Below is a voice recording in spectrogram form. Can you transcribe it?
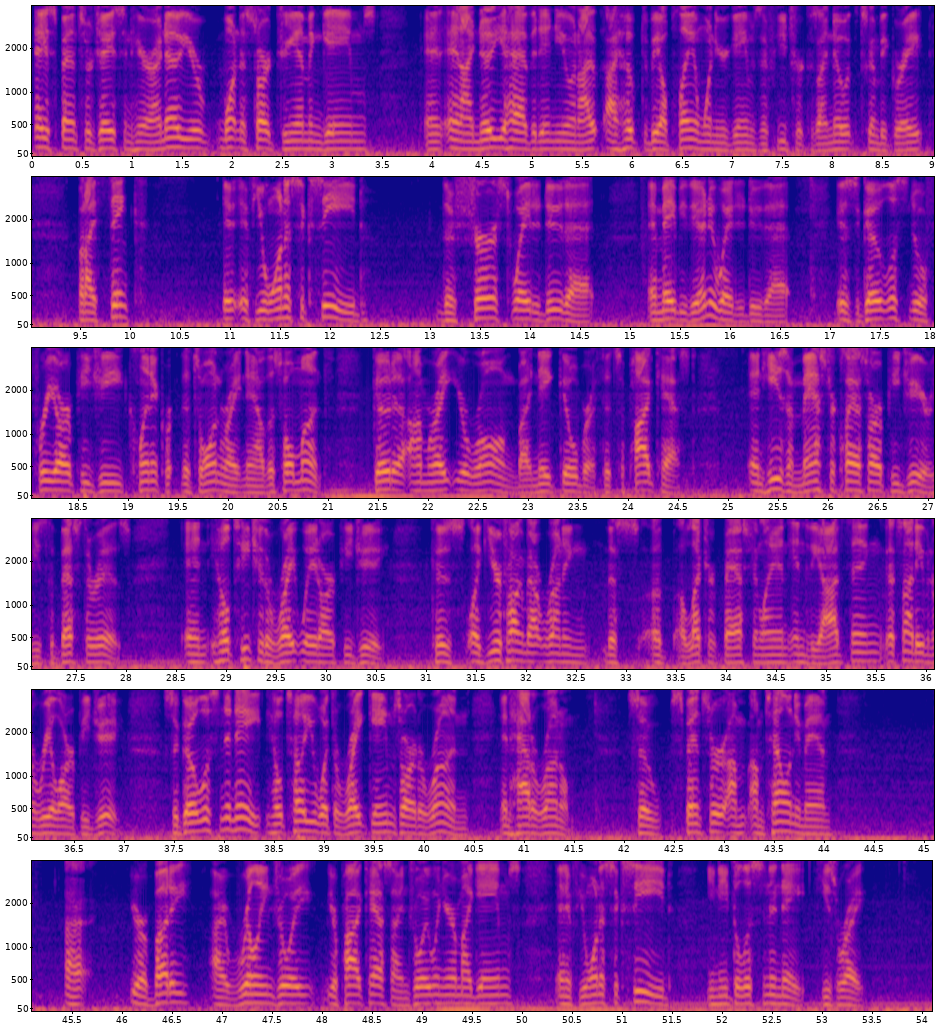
Hey Spencer, Jason here. I know you're wanting to start GMing games, and, and I know you have it in you, and I, I hope to be able to play in one of your games in the future because I know it's going to be great. But I think if you want to succeed, the surest way to do that, and maybe the only way to do that, is to go listen to a free RPG clinic that's on right now this whole month. Go to I'm Right, You're Wrong by Nate Gilbreth. It's a podcast, and he's a masterclass RPGer. He's the best there is, and he'll teach you the right way to RPG. Because, like you're talking about running this uh, Electric Bastionland into the odd thing, that's not even a real RPG. So go listen to Nate. He'll tell you what the right games are to run and how to run them. So, Spencer, I'm, I'm telling you, man, uh, you're a buddy. I really enjoy your podcast. I enjoy when you're in my games. And if you want to succeed, you need to listen to Nate. He's right.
